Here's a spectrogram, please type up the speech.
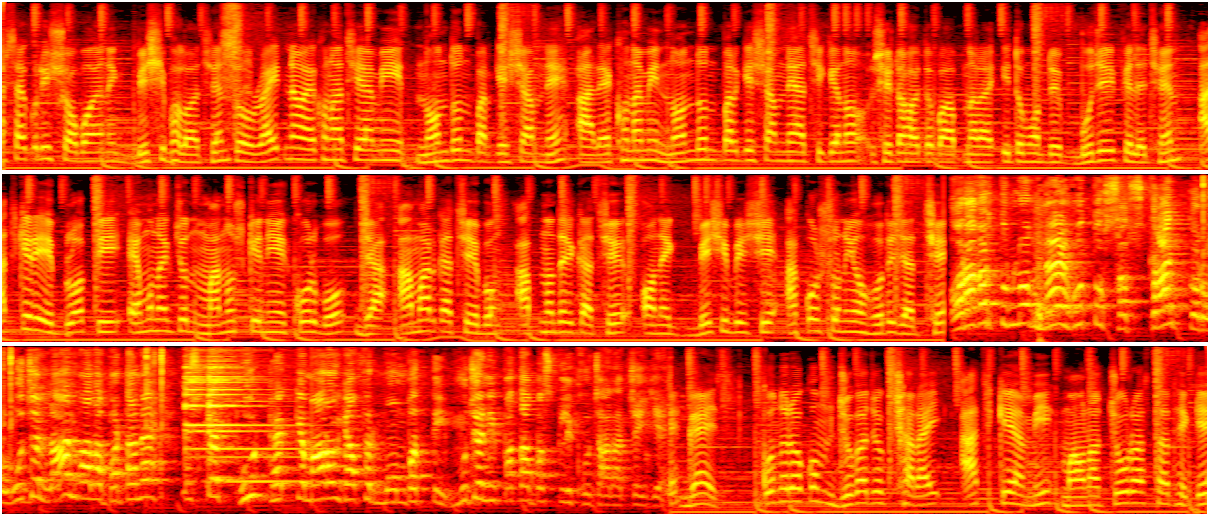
আশা করি সবাই অনেক বেশি ভালো আছেন তো রাইট নাও এখন আছি আমি নন্দন পার্কের সামনে আর এখন আমি নন্দন পার্কের সামনে আছি কেন সেটা হয়তো বা আপনারা ইতোমধ্যে বুঝেই ফেলেছেন আজকের এই ব্লগটি এমন একজন মানুষকে নিয়ে করব যা আমার কাছে এবং আপনাদের কাছে অনেক বেশি বেশি আকর্ষণীয় হতে যাচ্ছে और अगर तुम लोग नए हो तो सब्सक्राइब करो वो जो लाल वाला बटन है उस पर फूट फेंक के मारो या फिर मोमबत्ती मुझे नहीं पता बस क्लिक हो जाना चाहिए গাইজ কোনো রকম যোগাযোগ ছাড়াই আজকে আমি মাওনা চৌরাস্তা থেকে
